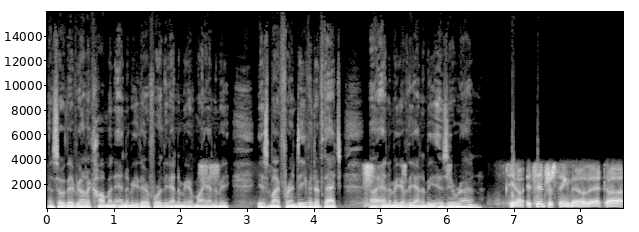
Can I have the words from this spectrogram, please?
And so they've got a common enemy. Therefore, the enemy of my enemy is my friend, even if that uh, enemy of the enemy is Iran. Yeah, it's interesting though that uh,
